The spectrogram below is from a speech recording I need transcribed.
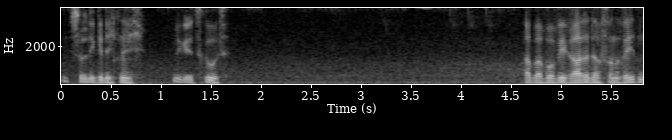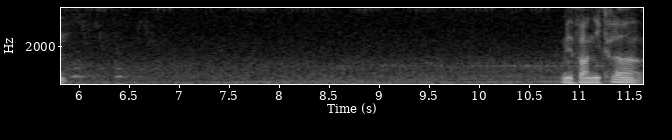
Entschuldige dich nicht, mir geht's gut. Aber wo wir gerade davon reden, mir war nie klar,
